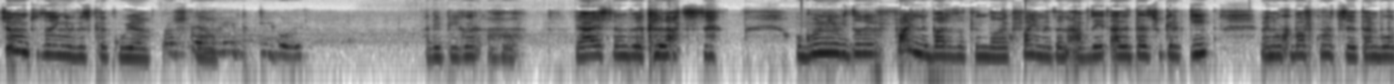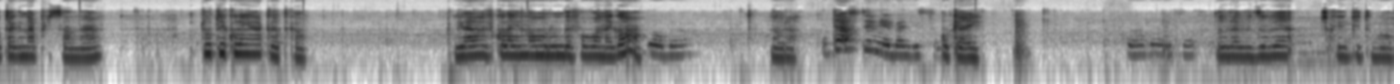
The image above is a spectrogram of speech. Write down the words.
Czemu tutaj nie wyskakuje? Igor. Rip Igor? Aha. Ja jestem w klatce. Ogólnie widzowie, fajny bardzo ten domek, fajny ten update, ale te cukierki będą chyba wkrótce, tam było tak napisane. Tutaj kolejna klatka. Gramy w kolejną rundę fowanego? Dobra. Dobra, teraz ty mnie będziesz okej. Dobra, dobra. Widzowie, czekaj, gdzie to było?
